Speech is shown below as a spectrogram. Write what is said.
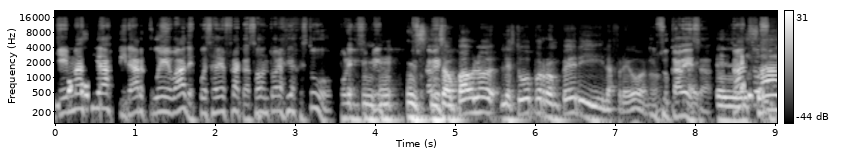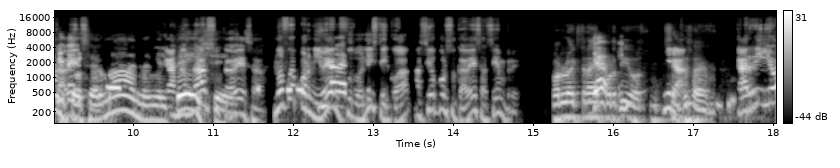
¿qué más iba a aspirar Cueva después de haber fracasado en todas las ligas que estuvo? Por En, indisciplina. en- en. Sao Paulo le estuvo por romper y la fregó, ¿no? Por su cabeza. En el Tanto su Santos, cabeza. hermano, en el Trasladar su cabeza. No fue por nivel futbolístico, ¿ah? ha sido por su cabeza siempre. Por lo extradeportivo, Mira. Carrillo,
